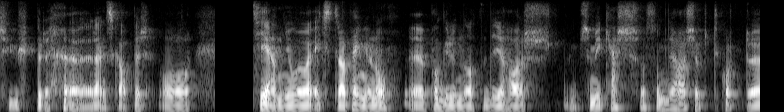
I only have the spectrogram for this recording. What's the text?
supre regnskaper. Og tjener jo ekstra penger nå eh, pga. at de har så mye cash som de har kjøpt korte,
